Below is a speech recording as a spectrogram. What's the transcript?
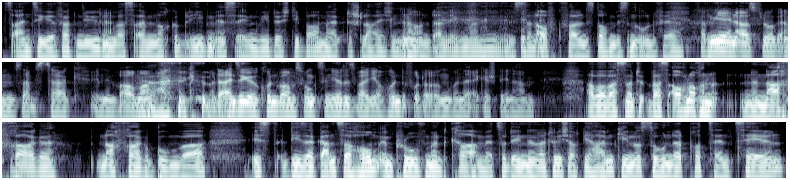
das einzige Vergnügen, ja. was einem noch geblieben ist, irgendwie durch die Baumärkte schleichen. Ne? Genau. Ne? Und dann irgendwann ist dann aufgefallen, ist doch ein bisschen unfair. Familienausflug am Samstag in den Baumarkt. Ja, genau. Und der einzige Grund, warum es funktioniert, ist, weil die auch Hundefutter irgendwo in der Ecke stehen haben. Aber was, was auch noch eine Nachfrage Nachfrageboom war, ist dieser ganze Home Improvement Kram, ja, zu denen natürlich auch die Heimkinos zu 100 Prozent zählen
